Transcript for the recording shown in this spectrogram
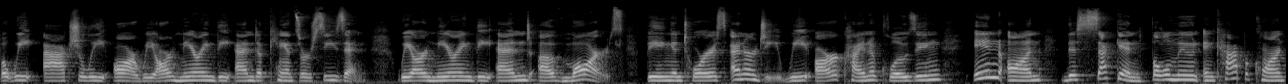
but we actually are. We are nearing the end of Cancer season. We are nearing the end of Mars being in Taurus energy. We are kind of closing in on this second full moon in Capricorn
